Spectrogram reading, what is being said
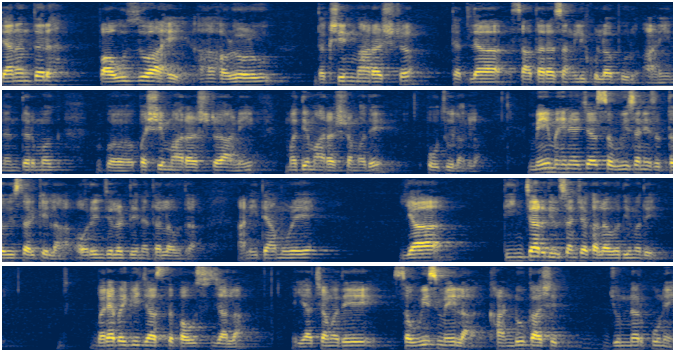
त्यानंतर पाऊस जो आहे हा हळूहळू दक्षिण महाराष्ट्र त्यातल्या सातारा सांगली कोल्हापूर आणि नंतर मग पश्चिम महाराष्ट्र आणि मध्य महाराष्ट्रामध्ये पोहोचू लागला. मे महिन्याच्या सव्वीस आणि सत्तावीस तारखेला ऑरेंज अलर्ट देण्यात आला होता. आणि त्यामुळे या तीन चार दिवसांच्या कालावधीमध्ये बऱ्यापैकी जास्त पाऊस झाला. याच्यामध्ये सव्वीस मेला खांडू काशी जुन्नर पुणे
